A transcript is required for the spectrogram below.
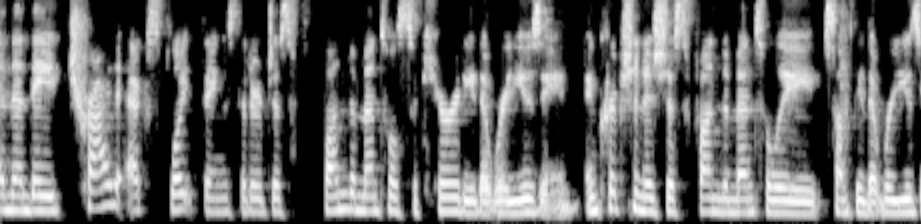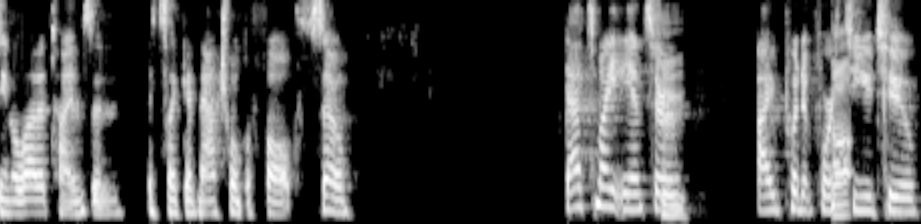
And then they try to exploit things that are just fundamental security that we're using. Encryption is just fundamentally something that we're using a lot of times, and it's like a natural default. So that's my answer. So, I put it forth uh, to you too.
